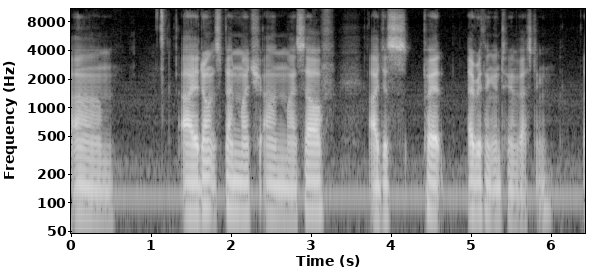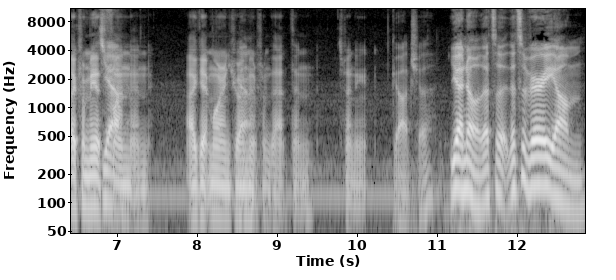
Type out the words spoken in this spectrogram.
Um, I don't spend much on myself. I just put everything into investing. Like for me, it's yeah. fun, and I get more enjoyment yeah. from that than spending it. Gotcha. Yeah, no, that's a that's a very um,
